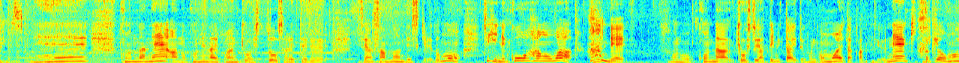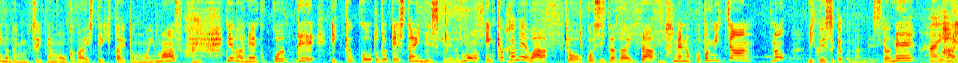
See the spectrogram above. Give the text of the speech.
い。ね。こんなねあのこねないパン教室をされてる瀬谷さんなんですけれども、ぜひね後半はなんで、はいそのこんな教室やってみたいというふうに思われたかっていうねきっかけ思いなどについてもお伺いしていきたいと思います、はい、ではねここで一曲お届けしたいんですけれども1曲目は、今日お越しいただいた娘のことみちゃんのリクエスト曲なんですよね。はい。はい、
